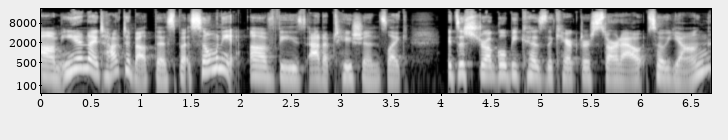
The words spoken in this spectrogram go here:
um, Ian and I talked about this, but so many of these adaptations, like it's a struggle because the characters start out so young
